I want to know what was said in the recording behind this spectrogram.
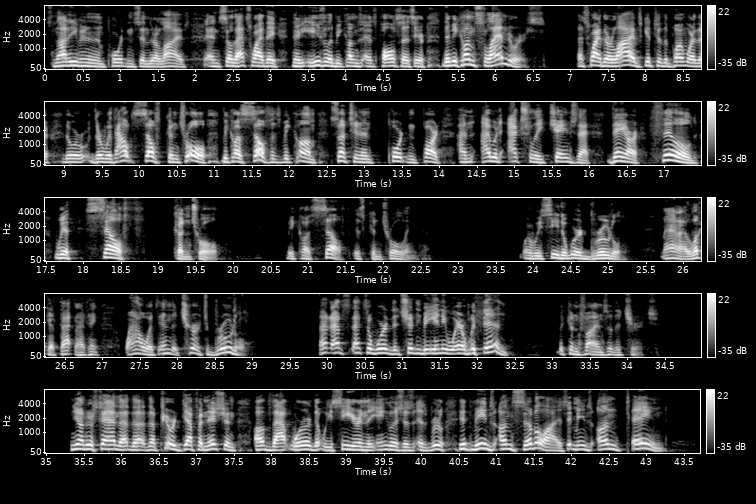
It's not even an importance in their lives. And so that's why they, they easily become, as Paul says here, they become slanderers. That's why their lives get to the point where they're, they're, they're without self control because self has become such an important part. And I would actually change that. They are filled with self control because self is controlling them where we see the word brutal. Man, I look at that and I think, wow, within the church, brutal. That, that's, that's a word that shouldn't be anywhere within the confines of the church. You understand that the, the pure definition of that word that we see here in the English is, is brutal. It means uncivilized, it means untamed.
